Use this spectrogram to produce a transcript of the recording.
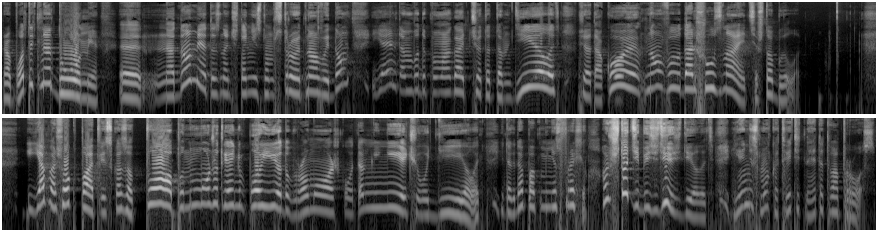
работать на доме. Э, на доме это значит, они там строят новый дом, я им там буду помогать что-то там делать, все такое. Но вы дальше узнаете, что было. И я пошел к папе и сказал, папа, ну может я не поеду в Ромашку, там мне нечего делать. И тогда папа меня спросил, а что тебе здесь делать? Я не смог ответить на этот вопрос.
